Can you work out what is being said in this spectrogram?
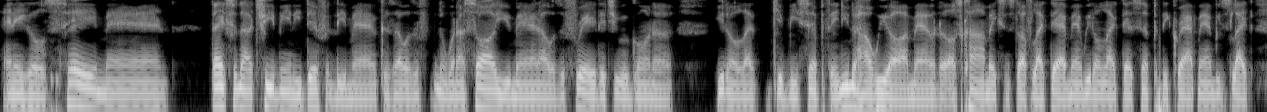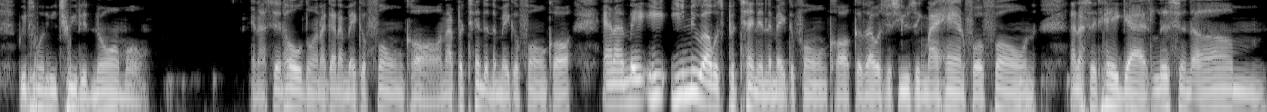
and he goes hey man thanks for not treating me any differently, man. Because I was, you know, when I saw you, man, I was afraid that you were gonna, you know, like give me sympathy. And you know how we are, man, with us comics and stuff like that, man. We don't like that sympathy crap, man. We just like, we just want to be treated normal. And I said, hold on, I gotta make a phone call. And I pretended to make a phone call. And I made, he, he knew I was pretending to make the phone call because I was just using my hand for a phone. And I said, hey guys, listen, um,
